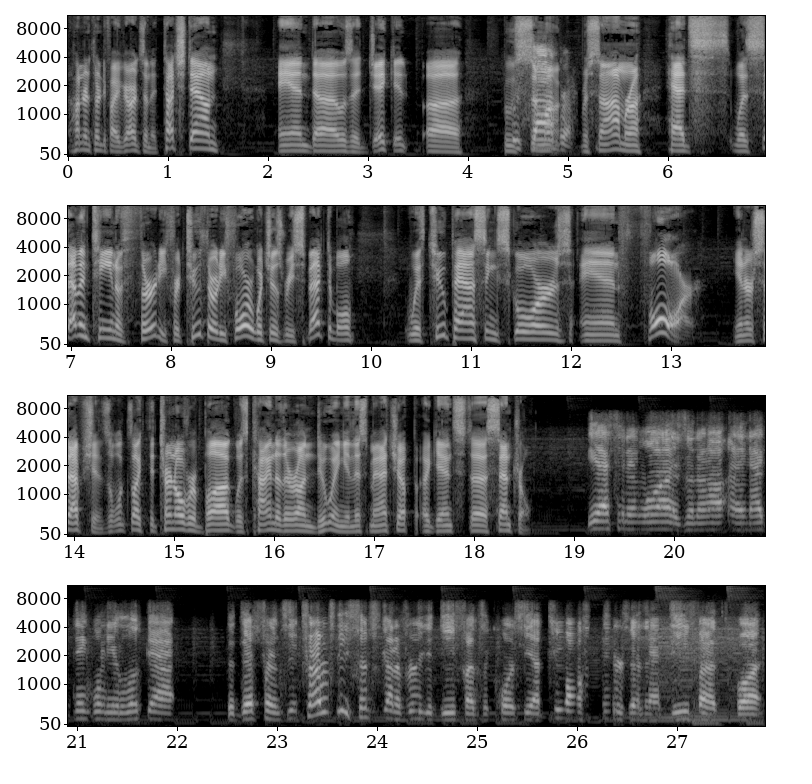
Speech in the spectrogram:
135 yards and a touchdown, and uh, it was a Jacob uh, Busama- Busamra. Busamra had was 17 of 30 for 234, which is respectable, with two passing scores and four interceptions. It looked like the turnover bug was kind of their undoing in this matchup against uh, Central. Yes, and it was, and uh, and I think when you look at the difference, Traverse City Central's got a very good defense. Of course, you have two offenders in that defense, but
